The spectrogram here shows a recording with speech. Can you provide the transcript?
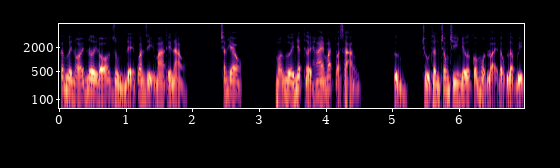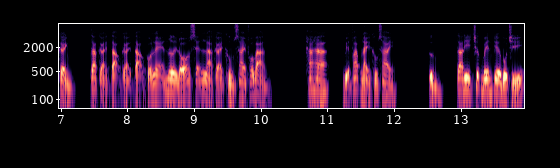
các ngươi nói nơi đó dùng để quan dị ma thế nào? Chăn heo. Mọi người nhất thời hai mắt tỏa sáng. Ừ m chủ thần trong trí nhớ có một loại độc lập bí cảnh, ta cải tạo cải tạo có lẽ nơi đó sẽ là cái không sai phó bản ha ha, biện pháp này không sai. Ừ m ta đi trước bên kia bố trí,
